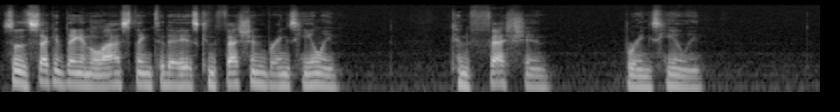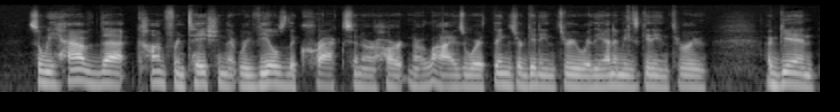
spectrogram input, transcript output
So, the second thing and the last thing today is confession brings healing. Confession brings healing. So we have that confrontation that reveals the cracks in our heart and our lives where things are getting through, where the enemy's getting through. Again,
